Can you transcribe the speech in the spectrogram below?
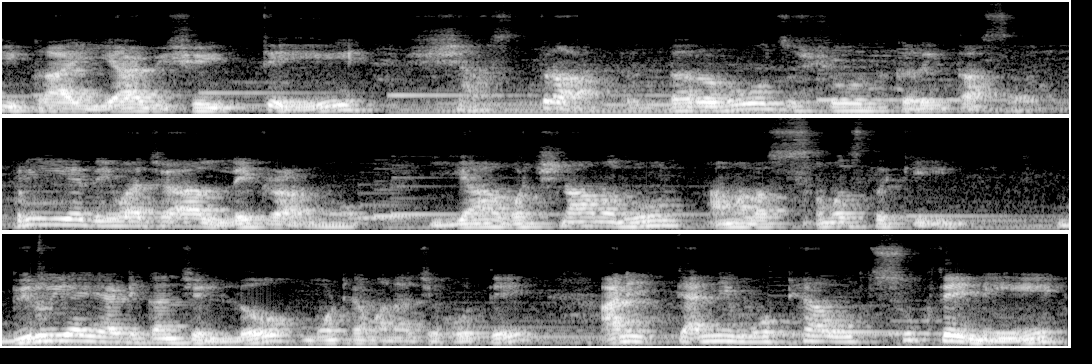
की काय याविषयी ते शास्त्रात दररोज शोध करीत असत. प्रिय देवाच्या लेकरांनो या वचनामधून आम्हाला समजतं की बिरुया या ठिकाणचे लोक मोठ्या मनाचे होते आणि त्यांनी मोठ्या उत्सुकतेने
